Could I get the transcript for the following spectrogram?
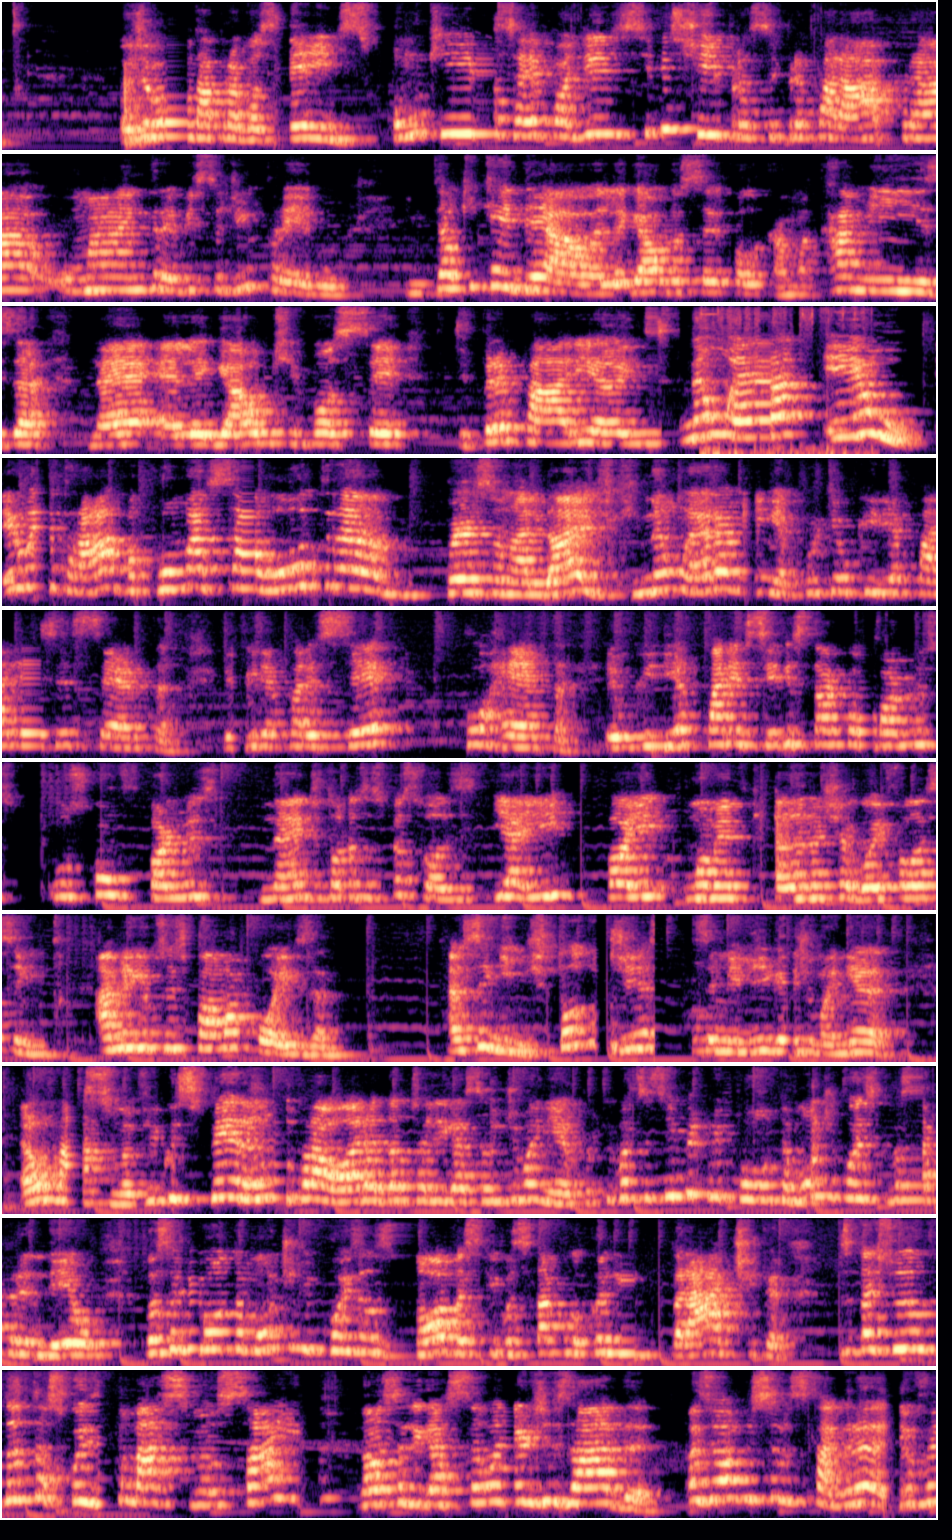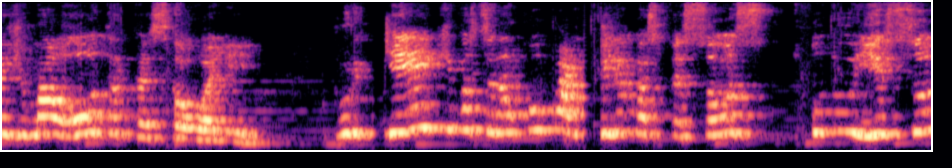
Hoje eu vou contar para vocês como que você pode se vestir para se preparar para uma entrevista de emprego. Então, o que, que, é ideal? É legal você colocar uma camisa, né? É legal que você se prepare antes. Não era eu! Eu entrava com essa outra personalidade que não era minha, porque eu queria parecer certa, eu queria parecer correta, eu queria parecer estar conforme os, os conformes, né, de todas as pessoas. E aí foi o momento que a Ana chegou e falou assim: Amiga, eu preciso falar uma coisa. É o seguinte, todo dia que você me liga de manhã, é o máximo. Eu fico esperando para a hora da tua ligação de manhã, porque você sempre me conta um monte de coisa que você aprendeu, você me conta um monte de coisas novas que você está colocando em prática, você está estudando tantas coisas no máximo. Eu saio da nossa ligação energizada. Mas eu abro o seu Instagram e eu vejo uma outra pessoa ali. Por que, que você não compartilha com as pessoas tudo isso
